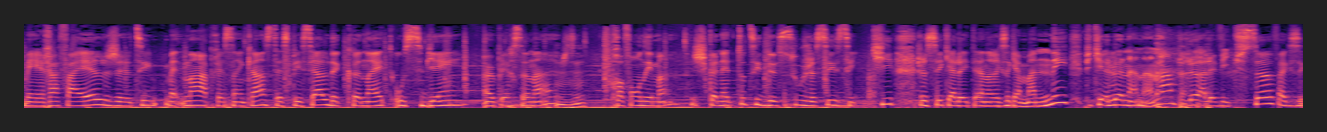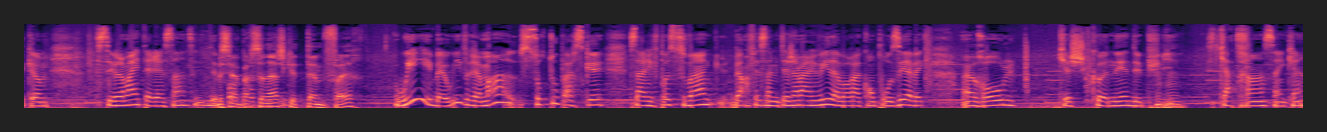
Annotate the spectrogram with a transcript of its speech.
mais Raphaël, je tu sais maintenant après cinq ans, c'était spécial de connaître aussi bien un personnage Mm-hmm. profondément. Je connais tous ses dessous, je sais c'est qui, je sais qu'elle a été anorexique à un moment donné, puis que là nanana, puis là elle a vécu ça, fait que c'est comme c'est vraiment intéressant, tu sais, de Mais c'est un personnage que t'aimes faire? Oui, ben oui, vraiment. Surtout parce que ça arrive pas souvent. Ben en fait, ça m'était jamais arrivé d'avoir à composer avec un rôle que je connais depuis Mm-hmm. 4 ans, 5 ans.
